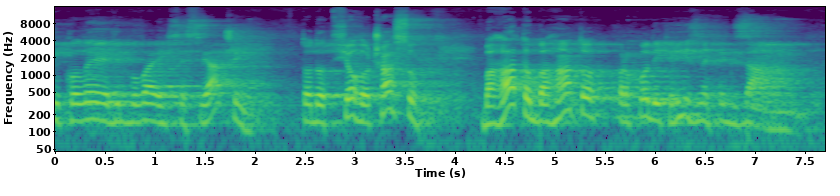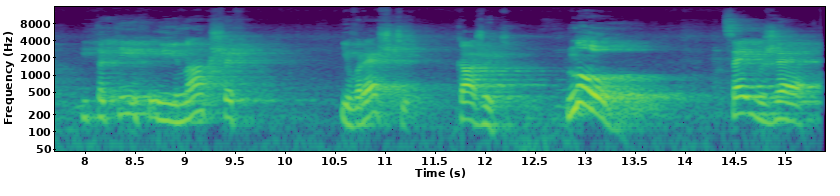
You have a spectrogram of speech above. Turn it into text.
І коли відбувається свячення, то до цього часу багато-багато проходить різних екзаменів. І таких, і інакших. І врешті кажуть: ну, цей вже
